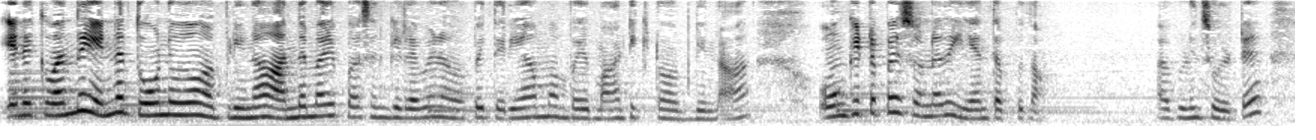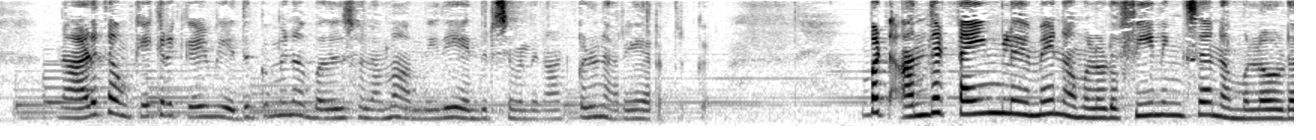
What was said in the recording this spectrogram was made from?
எனக்கு வந்து என்ன தோணுதோ அப்படின்னா அந்த மாதிரி பர்சன்கிட்டவே நம்ம போய் தெரியாமல் போய் மாட்டிக்கிட்டோம் அப்படின்னா உங்ககிட்ட போய் சொன்னது ஏன் தப்பு தான். அப்படின்னு சொல்லிட்டு நான் அடுத்து அவங்க கேட்குற கேள்வி எதுக்குமே நான் பதில் சொல்லாமல் அமைதியாக எந்திரிச்சு வந்த நாட்களும் நிறைய இருந்திருக்கு பட் அந்த டைம்லேயுமே நம்மளோட ஃபீலிங்ஸை நம்மளோட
